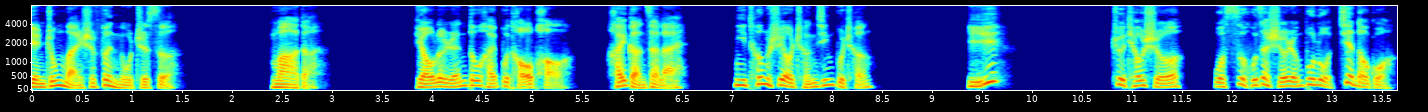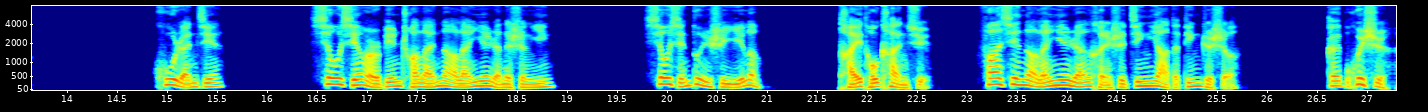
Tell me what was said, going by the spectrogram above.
眼中满是愤怒之色。妈的，咬了人都还不逃跑，还敢再来？你他妈是要成精不成？咦，这条蛇我似乎在蛇人部落见到过。忽然间，萧贤耳边传来纳兰嫣然的声音，萧贤顿时一愣，抬头看去，发现纳兰嫣然很是惊讶的盯着蛇。该不会是？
